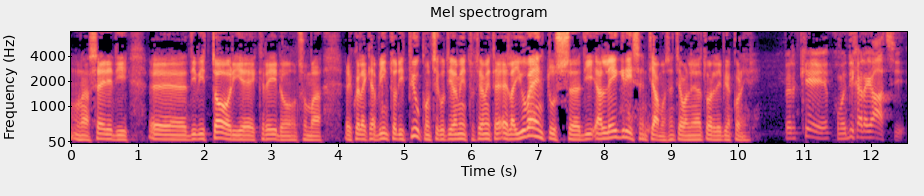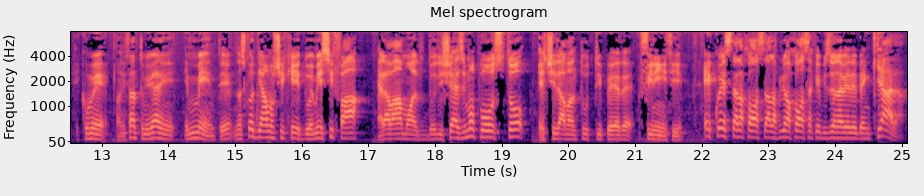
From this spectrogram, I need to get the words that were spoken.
una serie di, eh, di vittorie, credo, insomma, quella che ha vinto di più consecutivamente ultimamente è la Juventus di Allegri. Sentiamo, sentiamo l'allenatore dei bianconeri. Perché, come dico ai ragazzi, e come ogni tanto mi viene in mente, non scordiamoci che due mesi fa eravamo al dodicesimo posto e ci davano tutti per finiti. E questa è una cosa, la prima cosa che bisogna avere ben chiara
